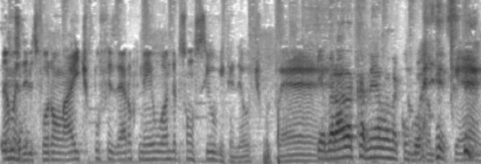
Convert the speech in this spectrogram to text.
Não, mas já... eles foram lá e, tipo, fizeram que nem o Anderson Silva, entendeu? Tipo, tu é. Quebraram a canela na concorrência. É,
